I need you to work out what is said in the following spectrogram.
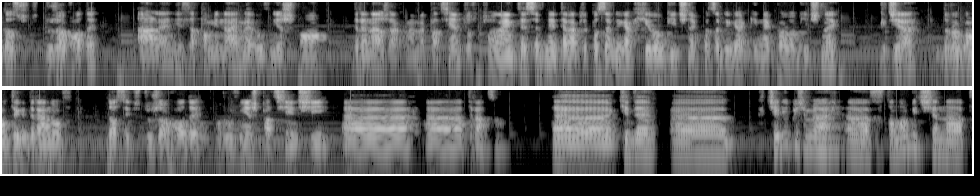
dość dużo wody, ale nie zapominajmy również o drenażach. Mamy pacjentów na intensywnej terapii po zabiegach chirurgicznych, po zabiegach ginekologicznych, gdzie drogą tych drenów dosyć dużo wody również pacjenci e, e, tracą. E, kiedy e, chcielibyśmy e, zastanowić się nad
